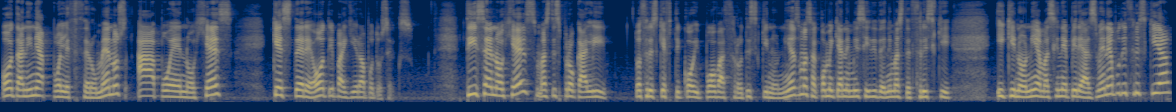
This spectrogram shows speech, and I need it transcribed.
όταν είναι απολευθερωμένος από ενοχές και στερεότυπα γύρω από το σεξ. Τις ενοχές μας τις προκαλεί το θρησκευτικό υπόβαθρο της κοινωνίας μας, ακόμη και αν εμείς ήδη δεν είμαστε θρήσκοι, η κοινωνία μας είναι επηρεασμένη από τη θρησκεία.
